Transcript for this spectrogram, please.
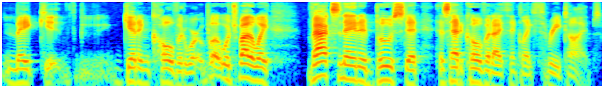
make it, getting COVID, which by the way, vaccinated, boosted, has had COVID I think like three times.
